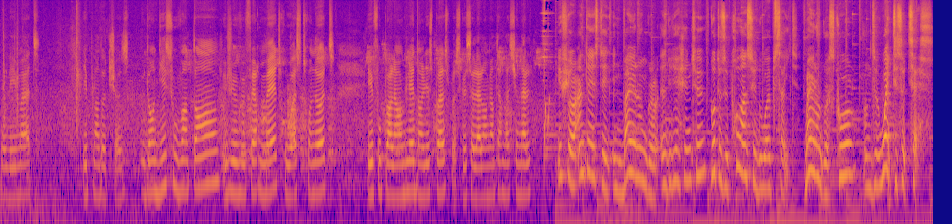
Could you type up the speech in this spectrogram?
pour les maths et plein d'autres choses. Dans 10 ou 20 ans, je veux faire maître ou astronaute et il faut parler anglais dans l'espace parce que c'est la langue internationale. If you are interested in bilingual education too, go to the Provincial website, Bilingual School on the way to success.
